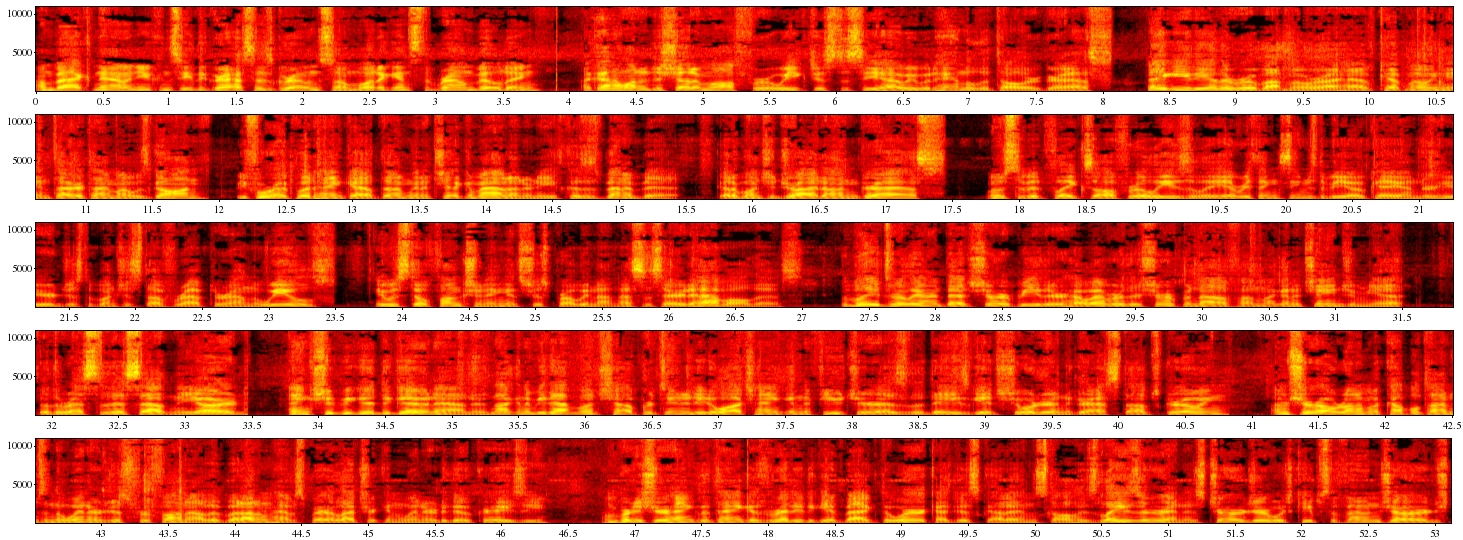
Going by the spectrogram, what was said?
I'm back now and you can see the grass has grown somewhat against the brown building. I kind of wanted to shut him off for a week just to see how he would handle the taller grass. Peggy, the other robot mower I have, kept mowing the entire time I was gone. Before I put Hank out though, I'm going to check him out underneath because it's been a bit. Got a bunch of dried on grass. Most of it flakes off real easily. Everything seems to be okay under here, just a bunch of stuff wrapped around the wheels. He was still functioning, it's just probably not necessary to have all this. The blades really aren't that sharp either, however, they're sharp enough, I'm not going to change them yet. Throw the rest of this out in the yard. Hank should be good to go now. There's not going to be that much opportunity to watch Hank in the future as the days get shorter and the grass stops growing. I'm sure I'll run him a couple times in the winter just for fun of it, but I don't have spare electric in winter to go crazy. I'm pretty sure Hank the Tank is ready to get back to work. I just got to install his laser and his charger, which keeps the phone charged.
